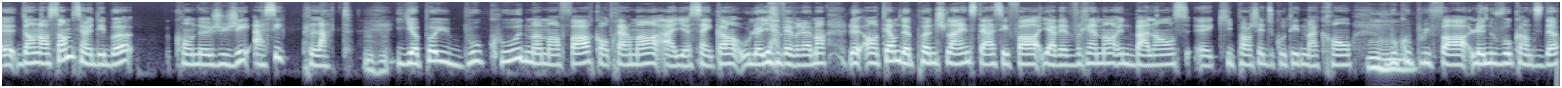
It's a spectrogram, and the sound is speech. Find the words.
euh, dans l'ensemble, c'est un débat qu'on a jugé assez plate. Mhm. Il n'y a pas eu beaucoup de moments forts, contrairement à il y a cinq ans, où là, il y avait vraiment, le- en termes de punchline, c'était assez fort. Il y avait vraiment une balance euh, qui penchait du côté de Macron, Mhm. beaucoup plus fort, le nouveau candidat.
